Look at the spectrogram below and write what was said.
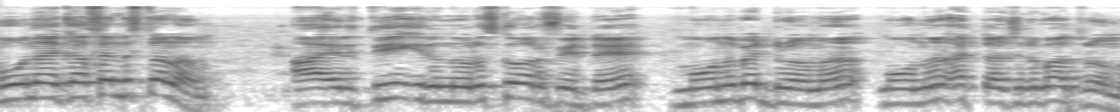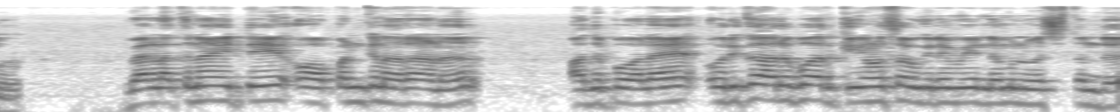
മൂന്നേക്കർ സെന്റ് സ്ഥലം. ആയിരത്തി ഇരുന്നൂറ് സ്ക്വയർ ഫീറ്റ് മൂന്ന് ബെഡ്റൂം മൂന്ന് അറ്റാച്ച്ഡ് ബാത്റൂം വെള്ളത്തിനായിട്ട് ഓപ്പൺ കിണറാണ്. അതുപോലെ ഒരു കാറ് പാർക്കിങ്ങുള്ള സൗകര്യം വീടിന്റെ മുൻവശത്തുണ്ട്.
